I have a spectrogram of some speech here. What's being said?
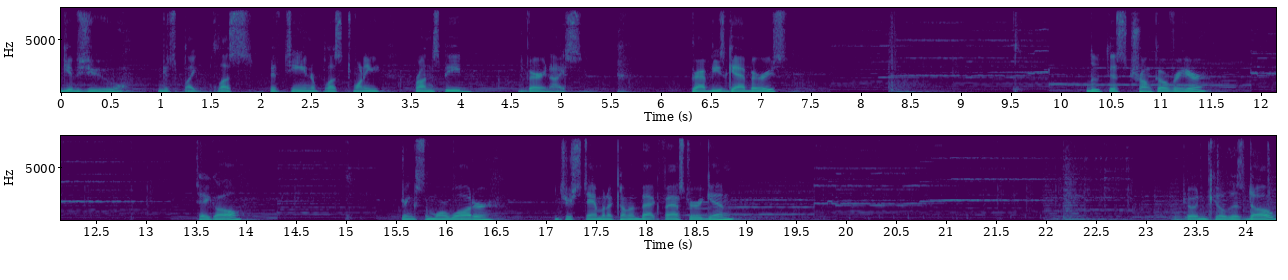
gives you it's like plus 15 or plus 20 run speed. Very nice. Grab these gaberries. Loot this trunk over here. Take all. Drink some more water. Get your stamina coming back faster again. Go ahead and kill this dog.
